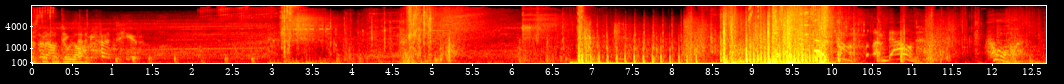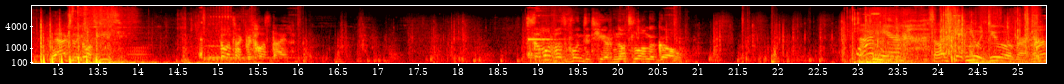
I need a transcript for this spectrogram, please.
Ah, Mind taking too long. Enemy fence here. I'm down. Whew. They actually got easy. Contact with hostile. Someone was wounded here not long ago. I'm here, so let's get you a do-over, huh?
